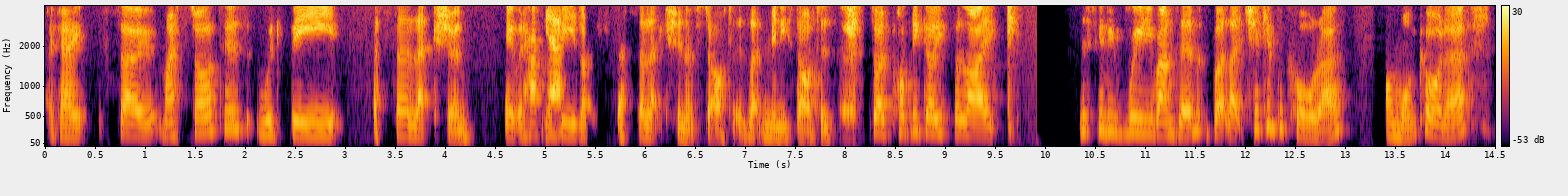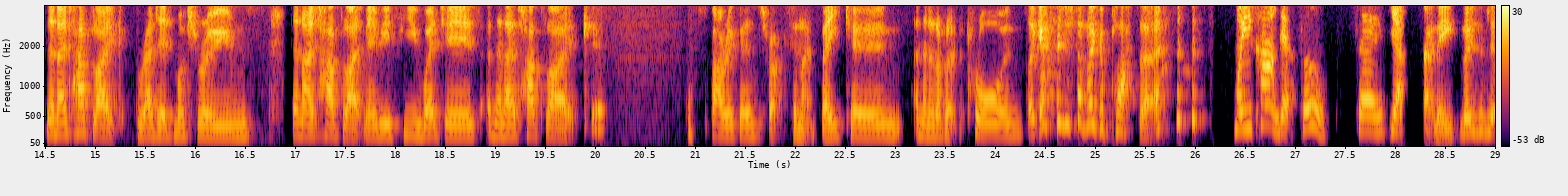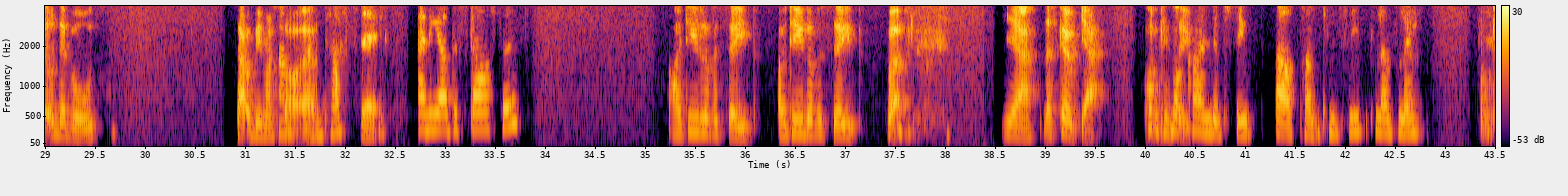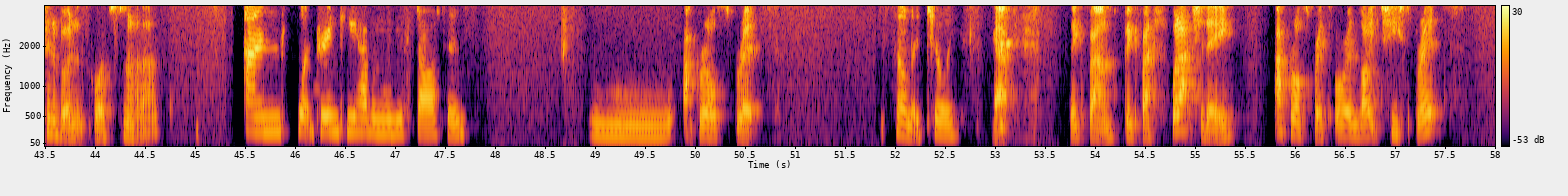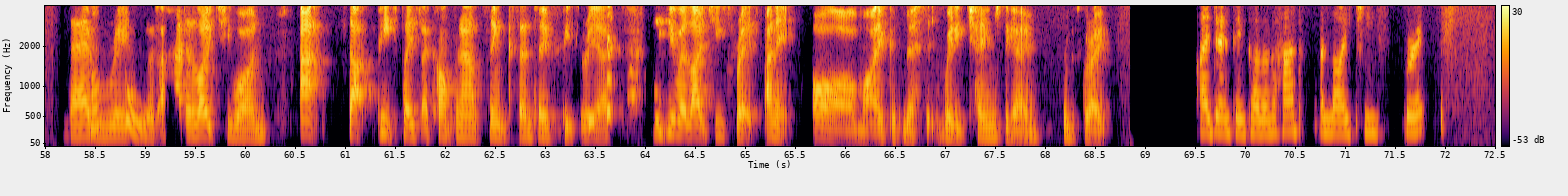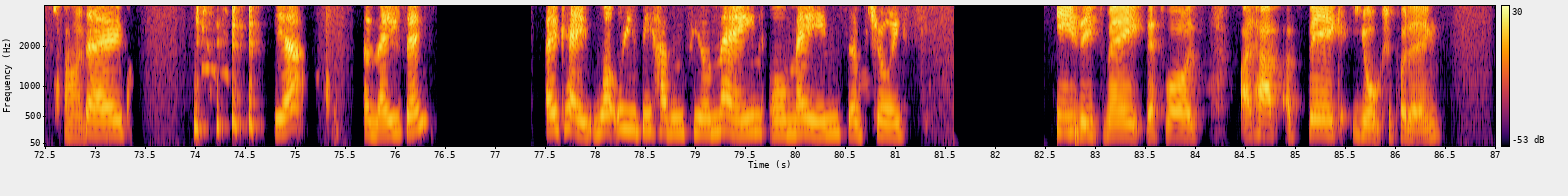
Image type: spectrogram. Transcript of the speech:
Okay, so my starters would be a selection. It would have to Yes. be like a selection of starters, like mini starters. So I'd probably go for like this is gonna be really random, but like chicken pakora on one corner. Then I'd have like breaded mushrooms. Then I'd have like maybe a few wedges, and then I'd have like asparagus wrapped in like bacon, and then I'd have like prawns. Like I just have like a platter. Well, you can't get full. So, yeah, exactly. Loads of little nibbles. That would be my sounds starter. fantastic. Any other starters? I do love a soup. I do love a soup, but yeah, let's go. Yeah, pumpkin What soup, What kind of soup? Oh, pumpkin soup. Lovely. Pumpkin and butternut squash, something like that. And what drink are you having with your starters? Ooh, Aperol spritz. Solid choice. Yeah, big fan. Big fan. Well, actually, Aperol spritz or a lychee spritz. They're Oh. really good. I had a lychee one at that pizza place I can't pronounce, Cinquecento Pizzeria. they do a lychee spritz, and it. Oh my goodness! It really changed the game. It was great. I don't think I've ever had a lychee spritz. It's time. So, yeah, amazing. Okay, what will you be having for your main or mains of choice? easy for me. This was I'd have a big Yorkshire pudding,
